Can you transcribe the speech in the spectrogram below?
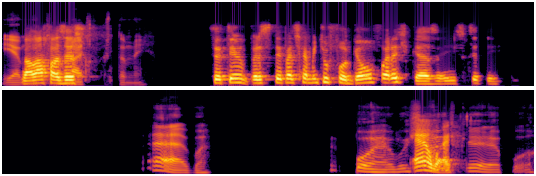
E é Vai lá muito fazer. prático também. Você tem, parece que tem praticamente um fogão fora de casa, é isso que você tem. É, mano. Porra, é uma É, uai. churrasqueira, pô.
